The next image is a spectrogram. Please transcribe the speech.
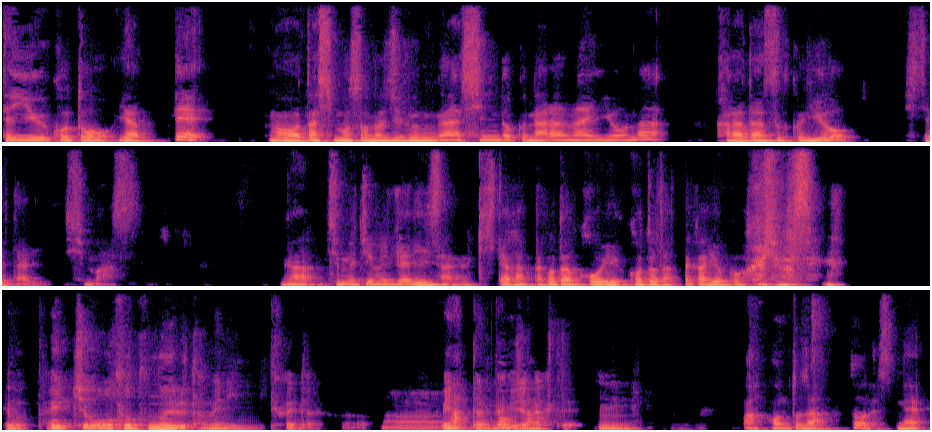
っていうことをやって、まあ、私もその自分がしんどくならないような体づくりをしてたりします。が、チムチムジェリーさんが聞きたかったことはこういうことだったかよくわかりません。でも体調を整えるためにって書いてあるから、うんメンタルだけじゃなくて。うん。あ、本当だ。そうですね。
